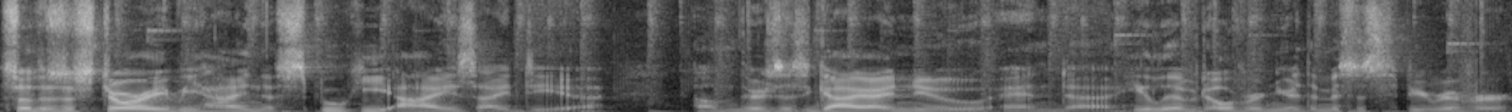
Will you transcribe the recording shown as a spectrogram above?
So there's a story behind the spooky eyes idea. Um, there's this guy I knew and uh, he lived over near the Mississippi River.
